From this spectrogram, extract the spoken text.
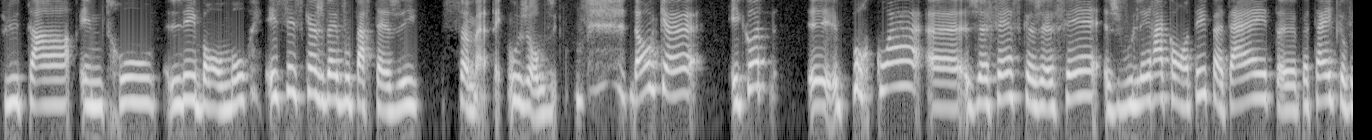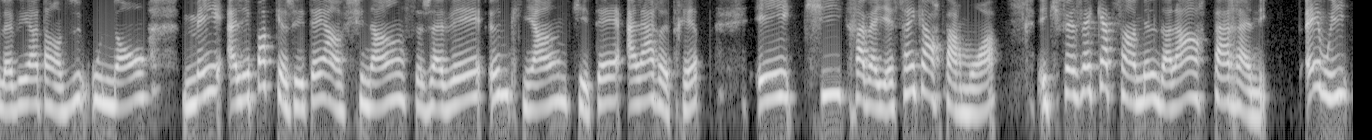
plus tard, il me trouve les bons mots. Et c'est ce que je vais vous partager ce matin, aujourd'hui. Donc, euh, écoute, pourquoi euh, je fais ce que je fais, je vous l'ai raconté peut-être, euh, peut-être que vous l'avez entendu ou non, mais à l'époque que j'étais en finance, j'avais une cliente qui était à la retraite et qui travaillait cinq heures par mois et qui faisait 400 000 dollars par année. Eh oui!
